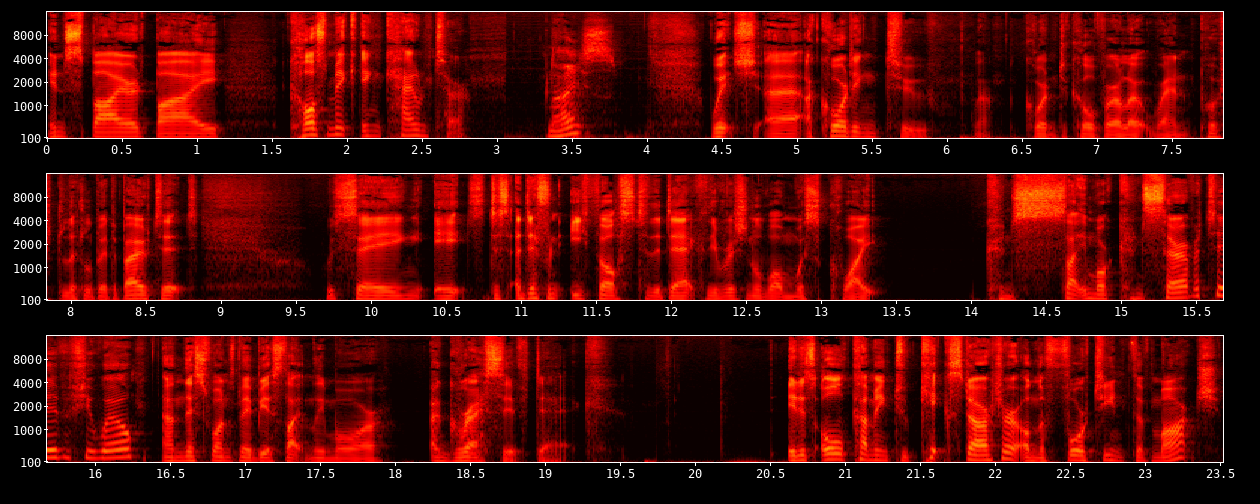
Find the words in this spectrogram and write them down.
inspired by Cosmic Encounter, Nice. which, uh, according to well, according to Cole Wehrle, when pushed a little bit about it, was saying it's just a different ethos to the deck. The original one was quite con- slightly more conservative, if you will, and this one's maybe a slightly more aggressive deck. It is all coming to Kickstarter on the 14th of March,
